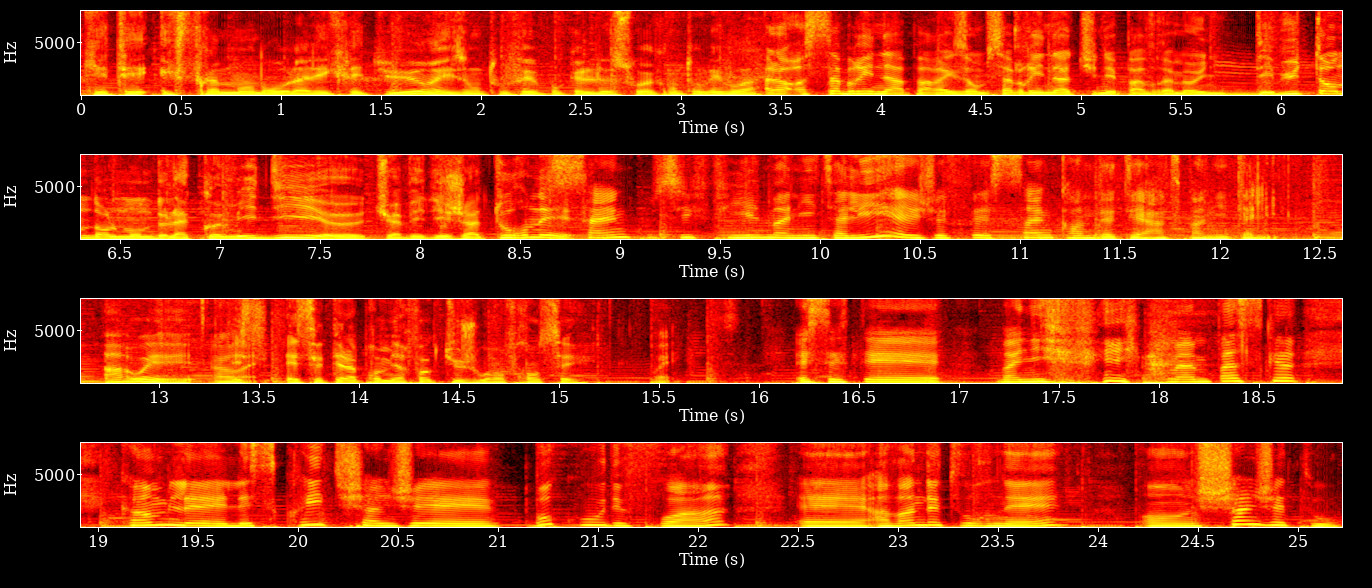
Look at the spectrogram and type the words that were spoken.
qui étaient extrêmement drôles à l'écriture, et ils ont tout fait pour qu'elles le soient quand on les voit. Alors Sabrina par exemple, Sabrina tu n'es pas vraiment une débutante dans le monde de la comédie, euh, tu avais déjà tourné. cinq ou six films en Italie et je fais cinq ans de théâtre en Italie. Ah ouais, Ah Et- ouais. Et, c'était la première fois que tu jouais en français. Ouais. Et c'était magnifique, même parce que comme le, le script changeait beaucoup de fois, et avant de tourner, on changeait tout.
